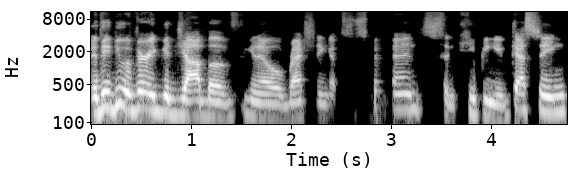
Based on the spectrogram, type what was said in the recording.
They do a very good job of you know ratcheting up suspense and keeping you guessing.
